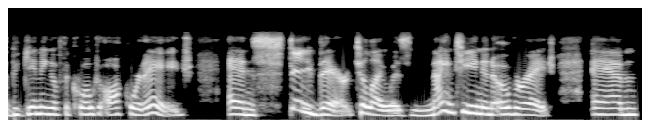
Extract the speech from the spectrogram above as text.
the beginning of the quote awkward age and stayed there till I was 19 and over age. And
